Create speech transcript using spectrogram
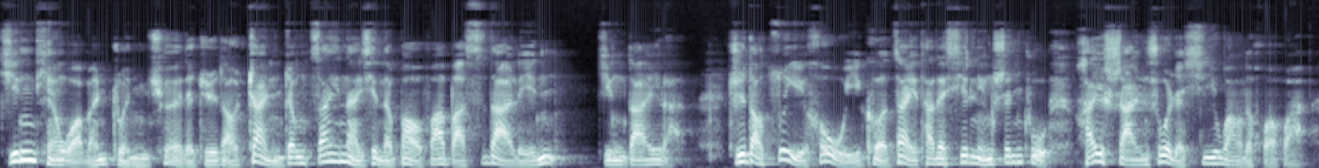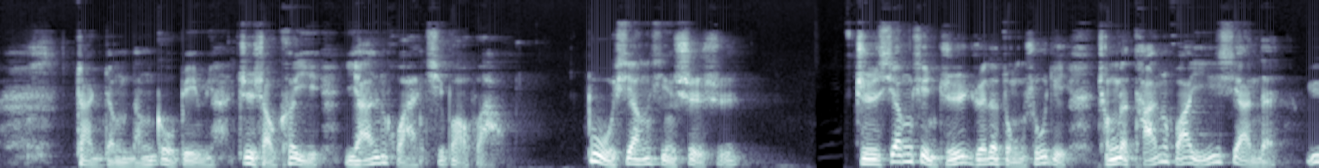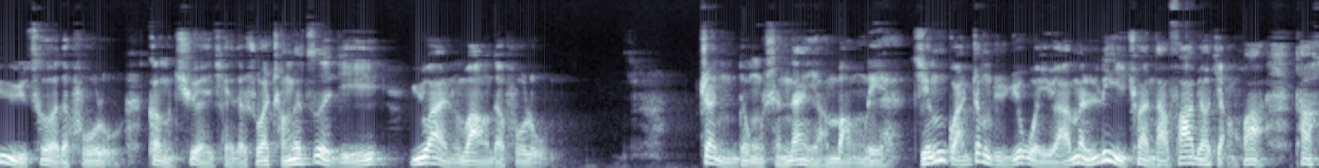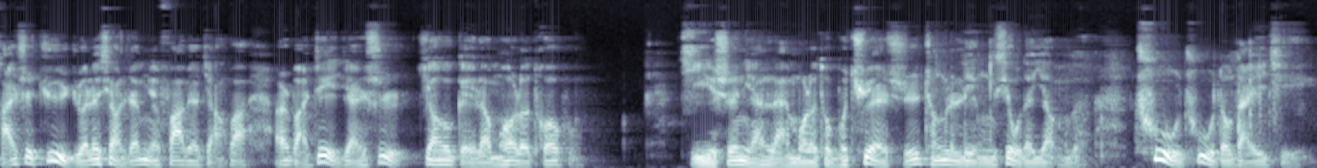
今天我们准确的知道，战争灾难性的爆发把斯大林惊呆了。直到最后一刻，在他的心灵深处还闪烁着希望的火花。战争能够避免，至少可以延缓其爆发。”不相信事实，只相信直觉的总书记成了昙花一现的预测的俘虏，更确切的说，成了自己愿望的俘虏。震动是那样猛烈，尽管政治局委员们力劝他发表讲话，他还是拒绝了向人民发表讲话，而把这件事交给了莫洛托夫。几十年来，莫洛托夫确实成了领袖的影子，处处都在一起，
